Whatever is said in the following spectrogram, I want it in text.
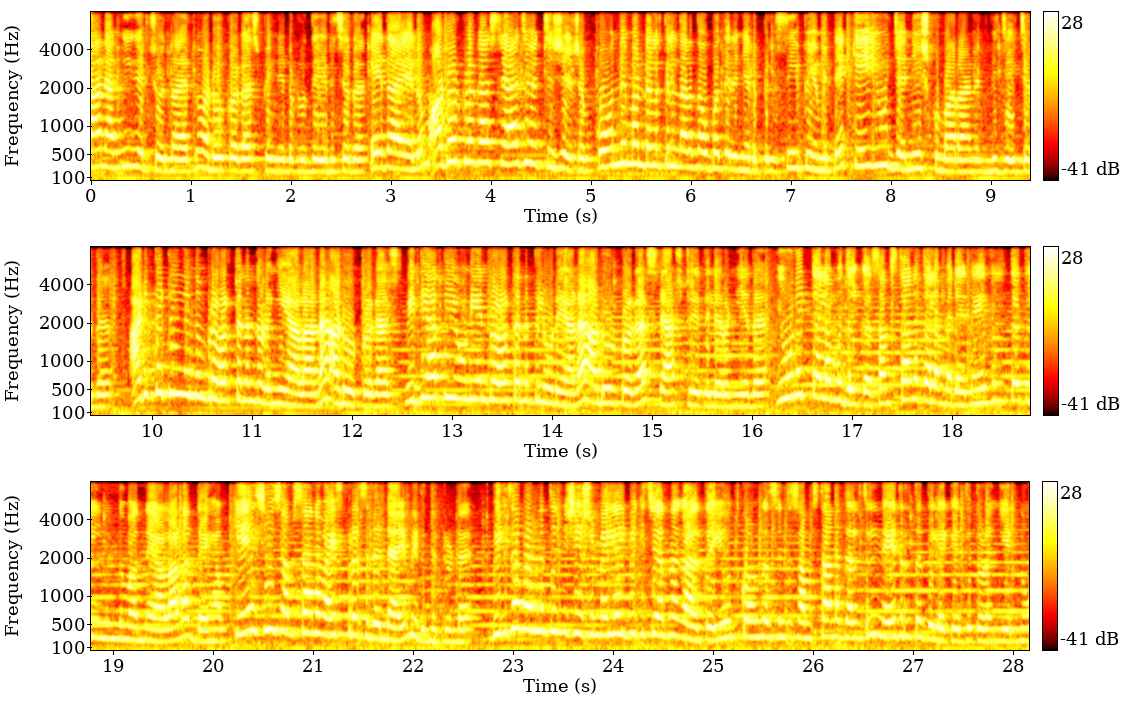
താൻ അംഗീകരിച്ചു എന്നായിരുന്നു അടൂർ പ്രകാശ് പിന്നീട് പ്രതികരിച്ചത്. ഏതായാലും അടൂർ പ്രകാശ് രാജിവെച്ച ശേഷം കോന്നി മണ്ഡലത്തിൽ നടന്ന ഉപതെരഞ്ഞെടുപ്പിൽ സി പി എമ്മിന്റെ കെ യു ജനീഷ് കുമാറാണ് വിജയിച്ചത്. അടിത്തട്ടിൽ നിന്നും പ്രവർത്തനം തുടങ്ങിയ ആളാണ് അടൂർ പ്രകാശ്. വിദ്യാർത്ഥി യൂണിയൻ പ്രവർത്തനത്തിലൂടെയാണ് അടൂർ പ്രകാശ് രാഷ്ട്രീയത്തിൽ ഇറങ്ങിയത് യൂണിറ്റ് തലം മുതൽക്ക് സംസ്ഥാന തലം വരെ നേതൃത്വത്തിൽ നിന്നും വന്നയാളാണ് അദ്ദേഹം. കെ എസ് യു സംസ്ഥാന വൈസ് പ്രസിഡന്റായും ഇരുന്നിട്ടുണ്ട്. ബിരുദ പഠനത്തിന് ശേഷം എൽ എൽ പിക്ക് ചേർന്ന കാലത്ത് യൂത്ത് കോൺഗ്രസിന്റെ സംസ്ഥാന തലത്തിൽ നേതൃത്വത്തിലേക്ക് എത്തി തുടങ്ങിയിരുന്നു.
